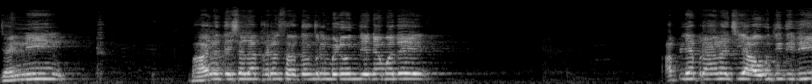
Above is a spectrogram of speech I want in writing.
ज्यांनी भारत देशाला खरं स्वातंत्र्य मिळवून देण्यामध्ये आपल्या प्राणाची आहुती दिली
